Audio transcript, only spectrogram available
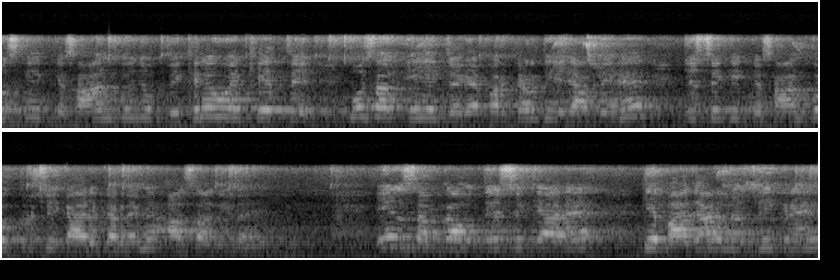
उसके किसान के जो बिखरे हुए खेत थे, वो सब एक जगह पर कर दिए जाते हैं, जिससे कि किसान को कृषि कार्य करने में आसानी रहे। इन सब का उद्देश्य क्या है कि बाज़ार नज़दीक रहे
